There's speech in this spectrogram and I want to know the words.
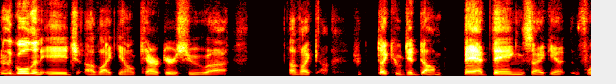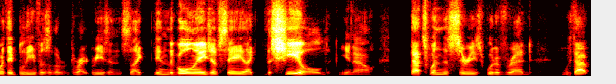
in the golden age of like you know characters who uh of like like who did um bad things like you know, for what they believe was the, right reasons. Like in the golden age of say like the Shield, you know, that's when this series would have read without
